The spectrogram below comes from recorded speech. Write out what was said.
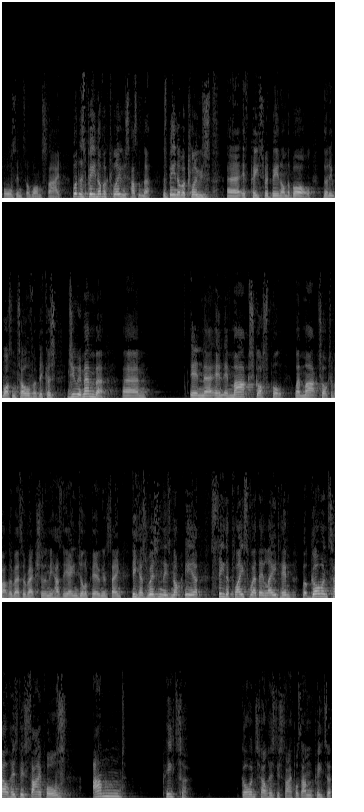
pulls him to one side. But there's been other clues, hasn't there? There's been other clues uh, if Peter had been on the ball that it wasn't over. Because do you remember um, in, uh, in, in Mark's gospel when Mark talks about the resurrection and he has the angel appearing and saying, He has risen, he's not here. See the place where they laid him, but go and tell his disciples and Peter. Go and tell his disciples and Peter.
